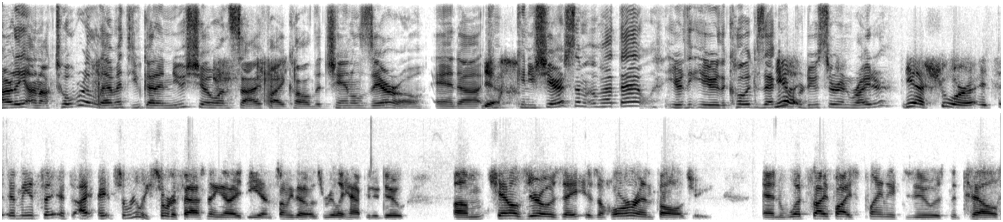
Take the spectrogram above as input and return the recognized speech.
Harley, on October 11th, you've got a new show on Syfy called The Channel Zero, and uh, Yes. can, can you share some about that? You're the you're the co-executive Yeah. producer and writer. Yeah, sure. It's I mean it's a, it's I, it's a really sort of fascinating idea and something that I was really happy to do. Um, Channel Zero is a is a horror anthology, and what Syfy is planning to do is to tell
